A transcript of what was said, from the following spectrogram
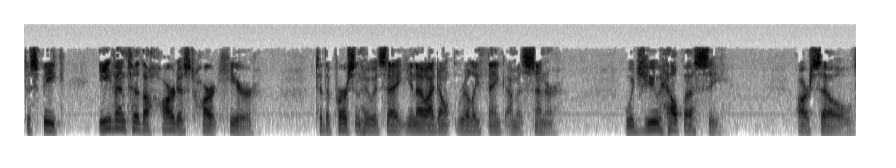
to speak even to the hardest heart here, to the person who would say, You know, I don't really think I'm a sinner. Would you help us see ourselves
